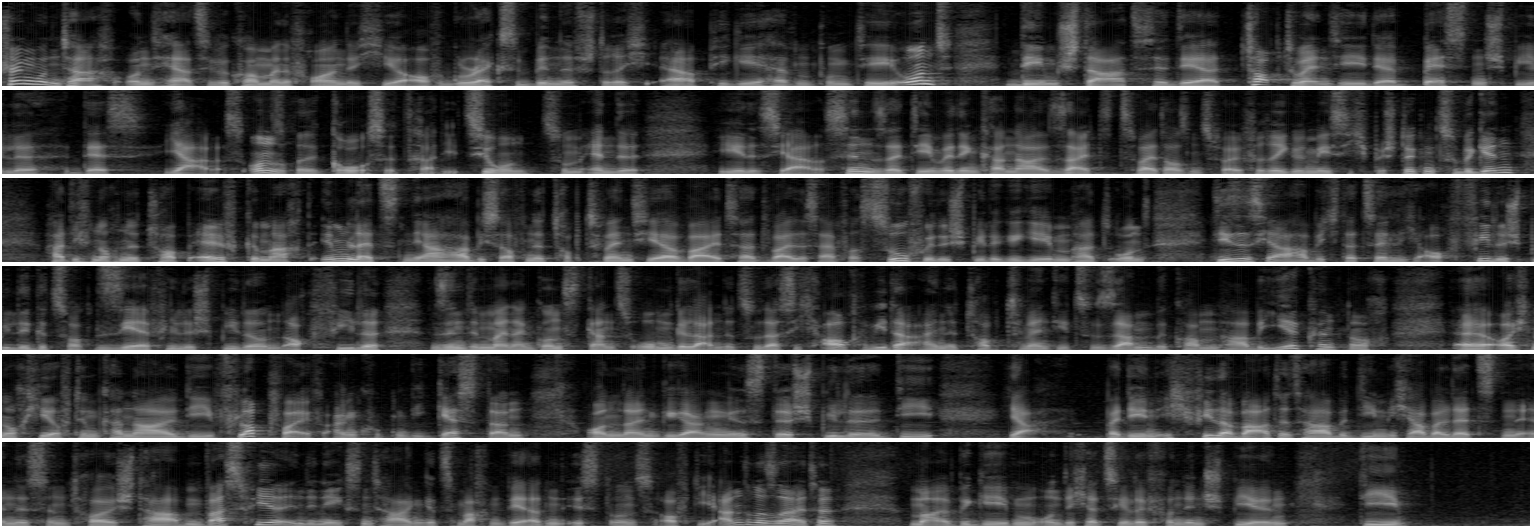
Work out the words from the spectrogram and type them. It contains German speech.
Schönen guten Tag und herzlich willkommen, meine Freunde, hier auf grex-rpgheaven.de und dem Start der Top 20 der besten Spiele des Jahres. Unsere große Tradition zum Ende jedes Jahres hin, seitdem wir den Kanal seit 2012 regelmäßig bestücken. Zu Beginn hatte ich noch eine Top 11 gemacht. Im letzten Jahr habe ich es auf eine Top 20 erweitert, weil es einfach so viele Spiele gegeben hat. Und dieses Jahr habe ich tatsächlich auch viele Spiele gezockt, sehr viele Spiele und auch viele sind in meiner Gunst ganz oben gelandet, sodass ich auch wieder eine Top 20 zusammenbekommen habe. Ihr könnt noch äh, euch noch hier auf dem Kanal die Flop 5 angucken, die gestern online gegangen ist. Der Spiele, die ja bei denen ich viel erwartet habe, die mich aber letzten Endes enttäuscht haben. Was wir in den nächsten Tagen jetzt machen werden, ist uns auf die andere Seite mal begeben und ich erzähle euch von den Spielen, die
